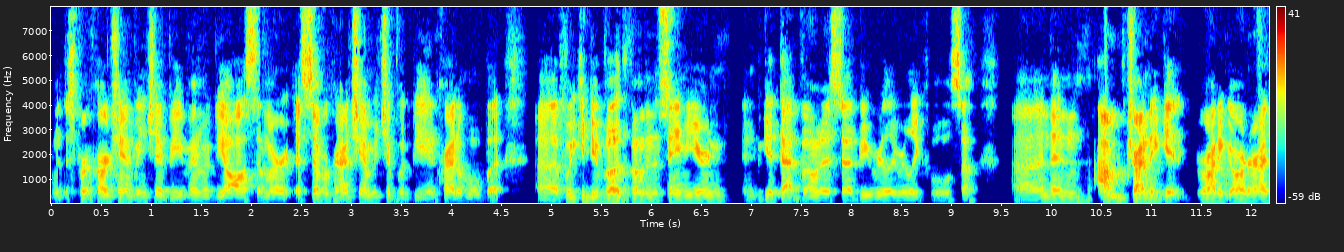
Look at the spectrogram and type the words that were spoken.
with the sprint car championship even would be awesome or a silver crown championship would be incredible but uh, if we could do both of them in the same year and, and get that bonus that'd be really really cool so uh, and then i'm trying to get ronnie gardner I,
